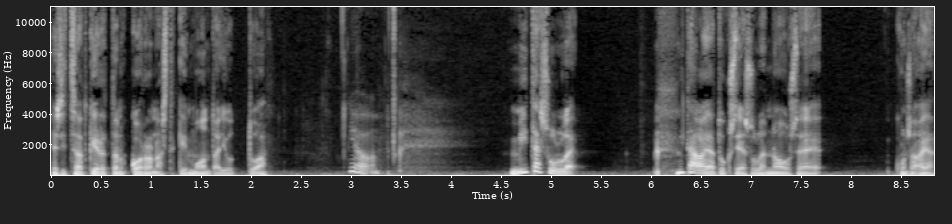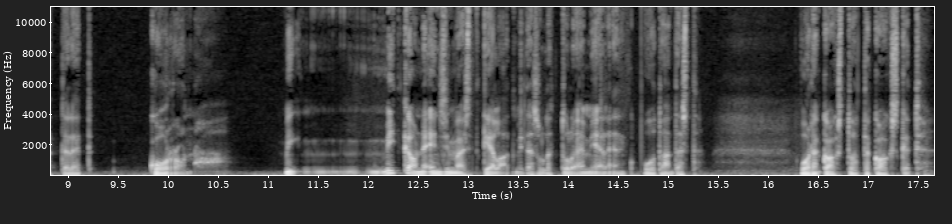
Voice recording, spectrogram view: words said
ja sit sä oot kirjoittanut koronastakin monta juttua. Joo. Mitä sulle, mitä ajatuksia sulle nousee, kun sä ajattelet koronaa? Mitkä on ne ensimmäiset kelat, mitä sulle tulee mieleen, kun puhutaan tästä vuoden 2020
